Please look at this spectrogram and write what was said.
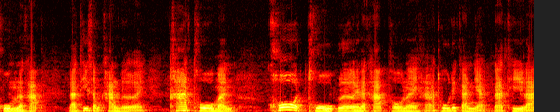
คุ้มนะครับ และที่สำคัญเลย ค่าโทรมันโคตรถูกเลยนะครับ โทรเลยหาทูด้วยกันเนี่ยนาทีละ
